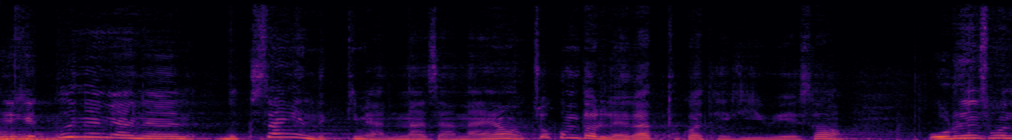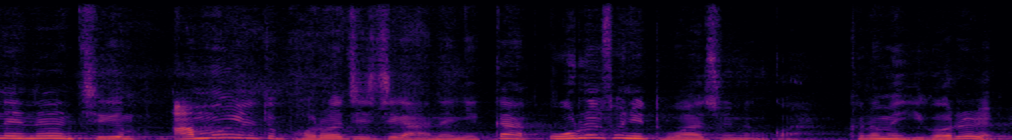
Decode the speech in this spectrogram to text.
이렇게 끊으면은 묵상의 느낌이 안 나잖아요. 조금 더 레가토가 되기 위해서 오른손에는 지금 아무 일도 벌어지지가 않으니까 오른손이 도와주는 거야. 그러면 이거를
